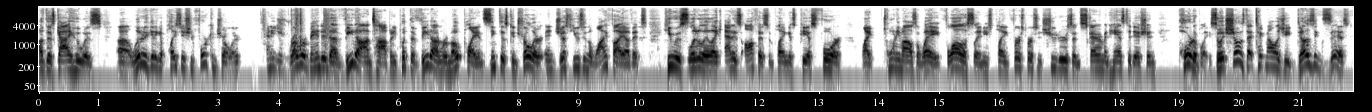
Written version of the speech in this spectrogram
of this guy who was uh, literally getting a PlayStation 4 controller and he just rubber banded a Vita on top and he put the Vita on remote play and synced his controller and just using the Wi Fi of it, he was literally like at his office and playing his PS4 like 20 miles away flawlessly and he's playing first person shooters and Skyrim Enhanced Edition portably. So it shows that technology does exist,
